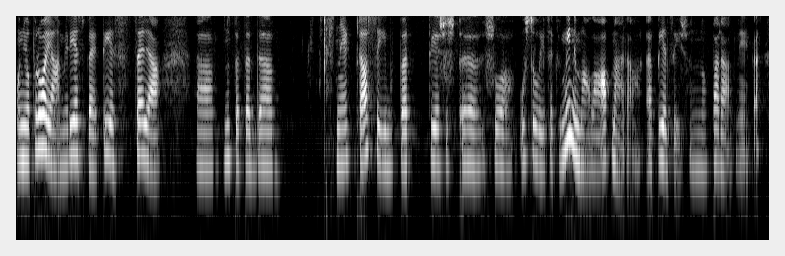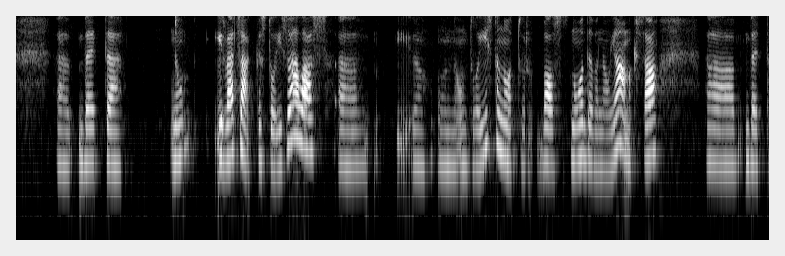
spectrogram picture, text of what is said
un joprojām ir iespēja tiesas ceļā nu, tad, tad, sniegt prasību par tieši eh, šo uzturlīdzekļu minimālā apmērā eh, piedzīšanu no parādnieka. Eh, bet nu, ir vecāki, kas to izvēlās un, un to īstenot. Tur valsts nodeva nav jāmaksā. Bet,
